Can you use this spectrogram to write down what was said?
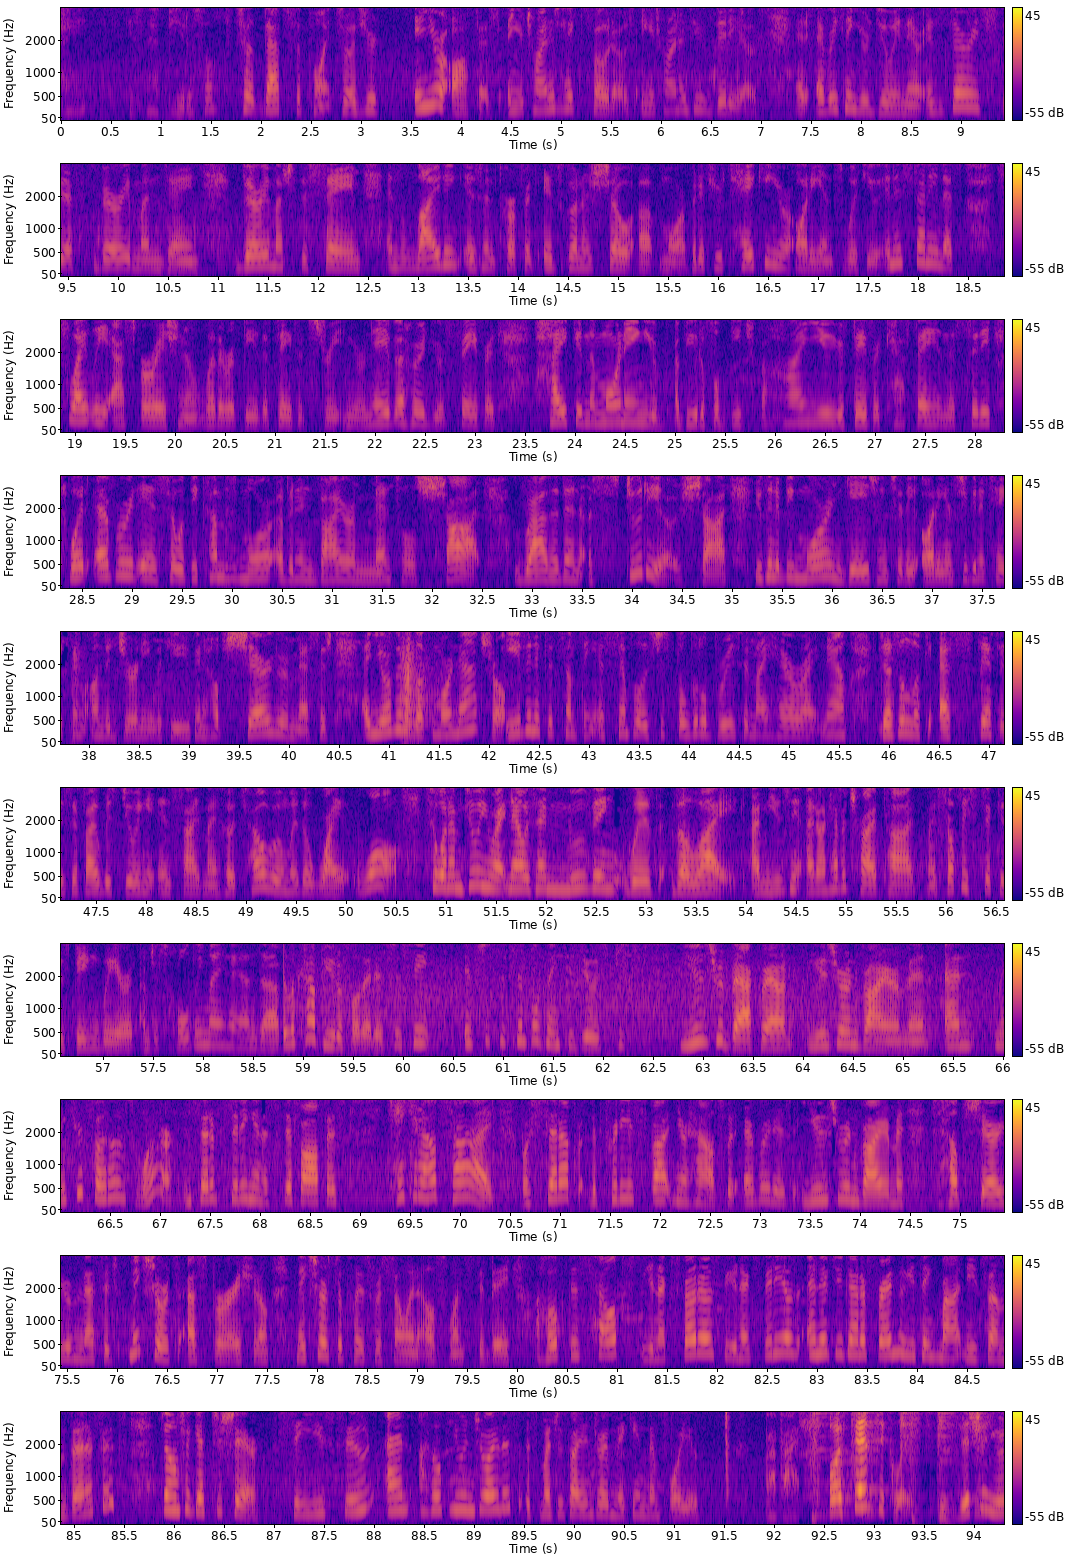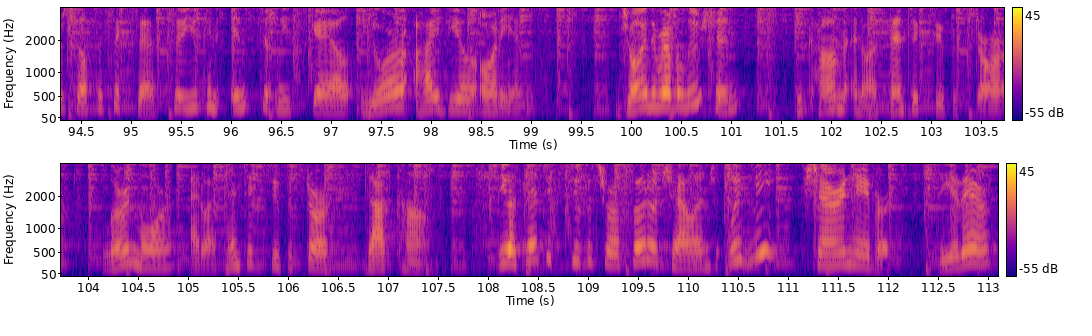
right? Isn't that beautiful? So that's the point. So if you're in your office and you're trying to take photos and you're trying to do videos and everything you're doing there is very stiff, very mundane, very much the same and the lighting isn't perfect, it's going to show up more. But if you're taking your audience with you in a setting that's slightly aspirational, whether it be the favorite street in your neighborhood, your favorite hike in the morning, your, a beautiful beach behind you, your favorite cafe in the city, whatever it is, so it becomes more of an environmental shot rather than a studio shot, you're going to be more engaging to the audience. You're going to take them on the journey with you. You're going to help share your message and you're going to look more natural. Even if it's something as simple as just the little breeze in my hair right now doesn't look as stiff as if I was doing it inside my hotel room with a white wall. So what I'm doing right now is I'm moving with the light. I'm using, I don't have a tripod. My selfie stick is being weird. I'm just holding my hand up. Look how beautiful that is. So see, it's just a simple thing to do. It's just use your background, use your environment, and make your photos work. Instead of sitting in a stiff office, take it outside or set up the prettiest spot in your house, whatever it is, use your environment to help share your message. Make sure it's aspirational. Make sure it's a place where someone else wants to be. I hope this helps for your next photos, for your next videos, and if you got a friend who you think might need some benefits, don't forget to share. See you soon, and I hope you enjoy this as much as I enjoy making them for you. Bye-bye. Authentically position yourself for success so you can instantly scale your ideal audience. Join the revolution. Become an authentic superstar. Learn more at AuthenticSuperstar.com. The Authentic Superstar Photo Challenge with me, Sharon Haver. See you there.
